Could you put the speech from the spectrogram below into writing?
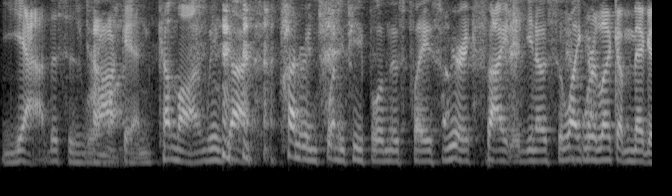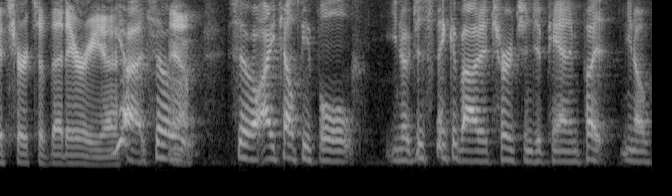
yeah, this is rocking. Come on, we've got 120 people in this place. We're excited, you know. So like, We're like a mega church of that area. yeah. So Yeah. So I tell people, you know, just think about a church in Japan and put, you know,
